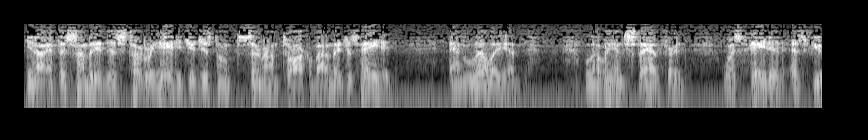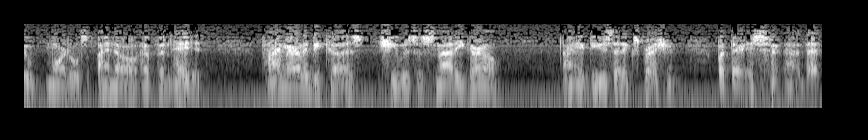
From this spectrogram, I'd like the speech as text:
You know, if there's somebody that's totally hated, you just don't sit around and talk about them. They're just hated. And Lillian, Lillian Stanford, was hated as few mortals I know have been hated, primarily because she was a snotty girl. I hate to use that expression, but there is uh, that.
